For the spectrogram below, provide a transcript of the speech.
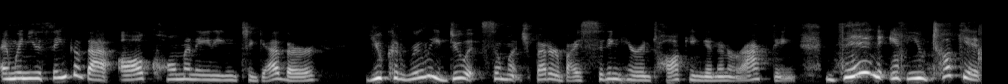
And when you think of that all culminating together, you could really do it so much better by sitting here and talking and interacting. Then, if you took it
